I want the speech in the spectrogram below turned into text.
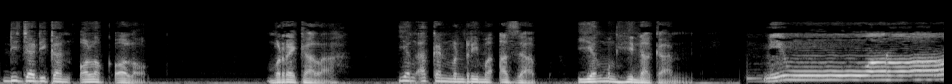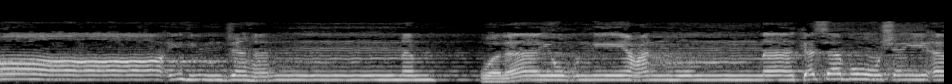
dijadikan olok-olok. Merekalah yang akan menerima azab yang menghinakan. Min ولا يغني عنهم ما كسبوا شيئا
